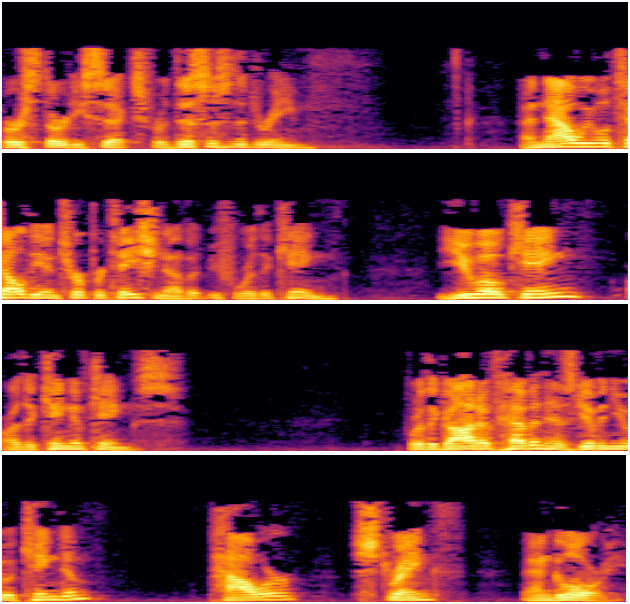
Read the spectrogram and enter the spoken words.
Verse 36 For this is the dream. And now we will tell the interpretation of it before the king. You, O king, are the king of kings. For the God of heaven has given you a kingdom, power, strength, and glory.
